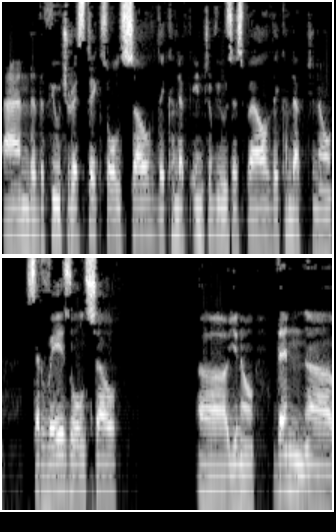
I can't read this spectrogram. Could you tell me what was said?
and the futuristics also. They conduct interviews as well. They conduct, you know, surveys also. Uh, you know, then uh,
